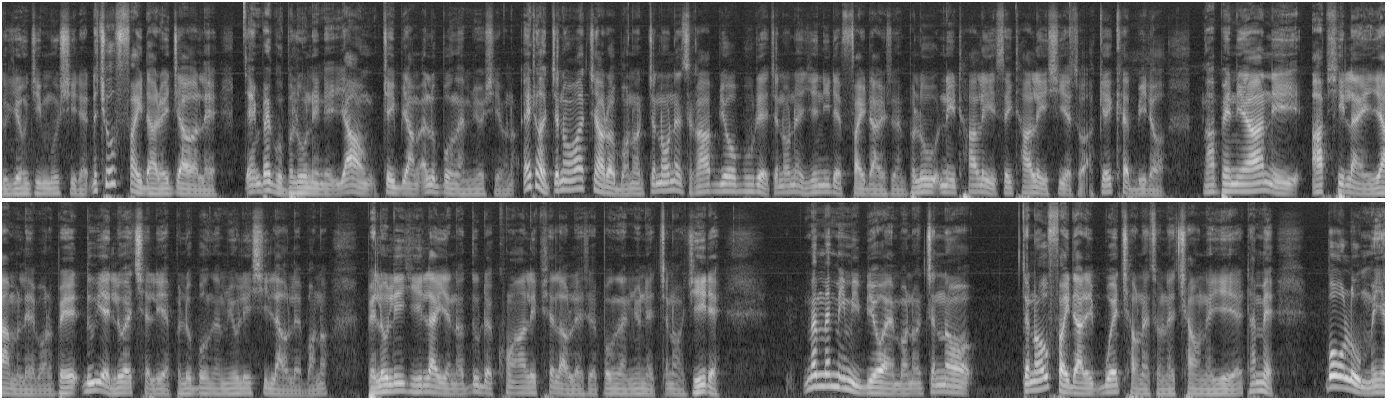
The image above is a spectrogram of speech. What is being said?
သူယုံကြည်မှုရှိတယ်တချို့ fighter တွေကြတော့လေတိုင်ဘက်ကိုဘလို့နေနေရအောင်ကြိတ်ပြမယ်အဲ့လိုပုံစံမျိုးရှိပါတော့အဲ့တော့ကျွန်တော်ကကြတော့ဘောနော်ကျွန်တော်နဲ့စကားပြောဘူးတဲ့ကျွန်တော်နဲ့ရင်းနှီးတဲ့ fighter တွေဆိုရင်ဘလို့အနေထားလေးစိတ်ထားလေးရှိရဆိုတော့အကဲခတ်ပြီးတော့ငါဘယ်နေရာကနေအားဖြည့်လိုက်ရင်ရမလဲပေါ့နော်ဘယ်သူ့ရဲ့လိုအပ်ချက်လေးကဘလို့ပုံစံမျိုးလေးရှိလောက်လဲပေါ့နော်ဘယ်လိုလေးရေးလိုက်ရင်တော့သူ့တဲ့ခွန်အားလေးဖြစ်လောက်လဲဆိုပုံစံမျိုးနဲ့ကျွန်တော်ရေးတယ်မမမိမိပြောရင်ပေါ့နော်ကျွန်တော်ကျွန်တော် fighter တွေပွဲချောင်းနေဆိုရင်လည်းချောင်းနေရေးတယ်ဒါပေမဲ့ ပို့လို့မရ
